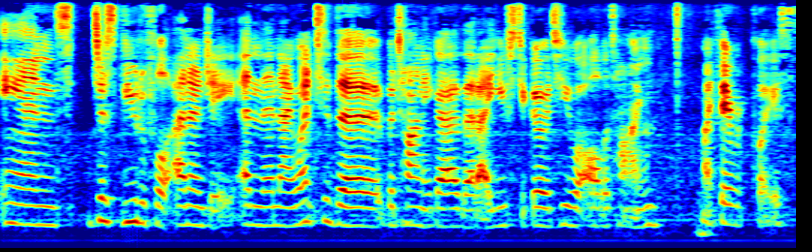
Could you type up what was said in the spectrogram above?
and just beautiful energy. And then I went to the Botanica that I used to go to all the time, my favorite place.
